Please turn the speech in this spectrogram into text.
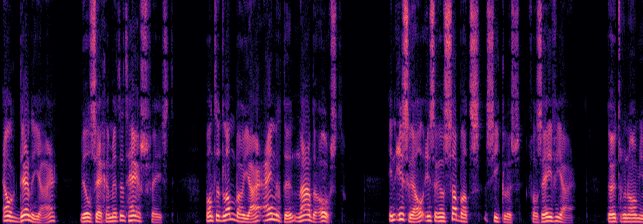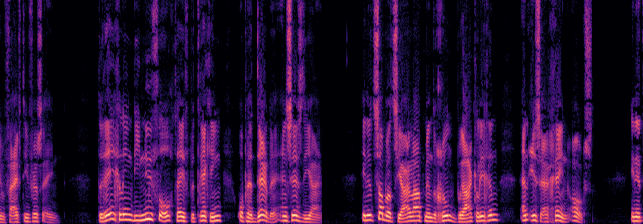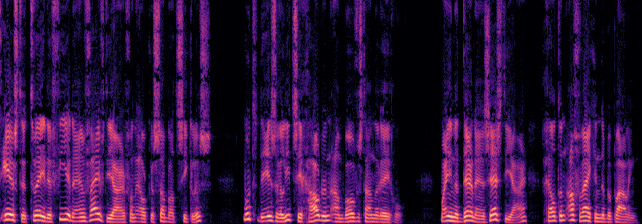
Elk derde jaar wil zeggen met het herfstfeest, want het landbouwjaar eindigde na de oogst. In Israël is er een sabbatscyclus van zeven jaar. Deuteronomium 15, vers 1. De regeling die nu volgt heeft betrekking op het derde en zesde jaar. In het sabbatsjaar laat men de grond braak liggen en is er geen oogst. In het eerste, tweede, vierde en vijfde jaar van elke sabbatcyclus moet de Israëliet zich houden aan bovenstaande regel. Maar in het derde en zesde jaar geldt een afwijkende bepaling.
